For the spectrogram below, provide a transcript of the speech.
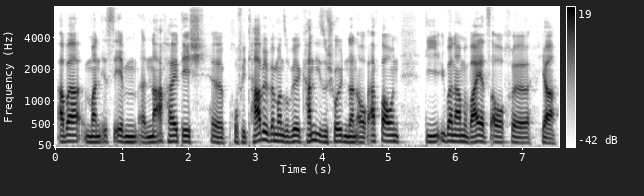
aber man ist eben eben äh, nachhaltig äh, profitabel, wenn man so will, kann diese Schulden dann auch abbauen. Die Übernahme war jetzt auch äh, ja,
